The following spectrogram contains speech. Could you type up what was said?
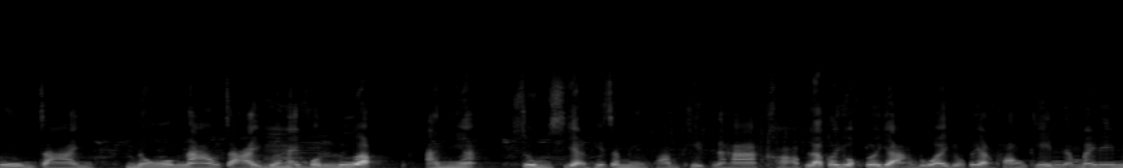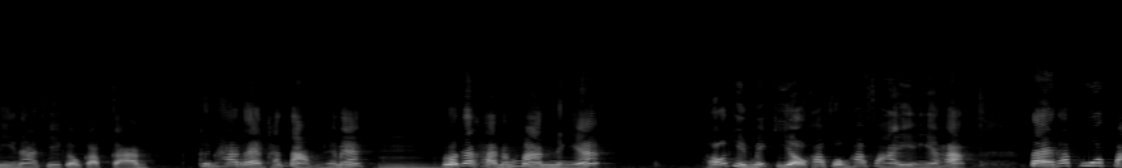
จูงใจ โน้มน้าวใจเพื่อให้คนเลือก อันเนี้ยสุ่มเสี่ยงที่จะมีความผิดนะคะครับแล้วก็ยกตัวอย่างด้วยยกตัวอย่างท้องถิ่นเนี่ยไม่ได้มีหน้าที่เกี่ยวกับการขึ้นค่าแรงขั้นต่ำใช่ไหมอืมลดราคาน้ำมันอย่างเงี้ยท้องถิ่นไม่เกี่ยวค่าฟงค่าไฟอย่างเงี้ยค่ะ แต่ถ้าพูดไป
